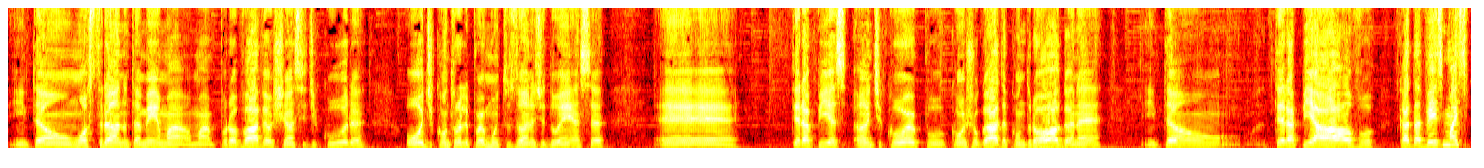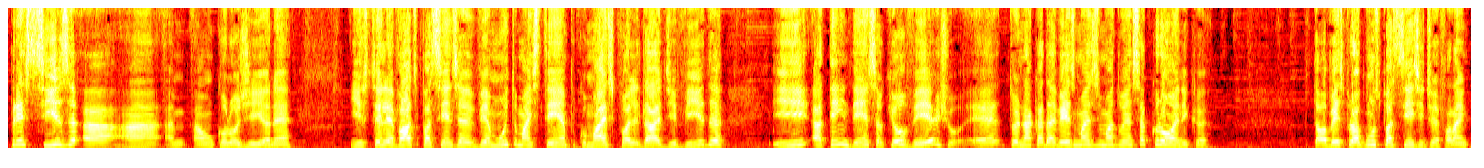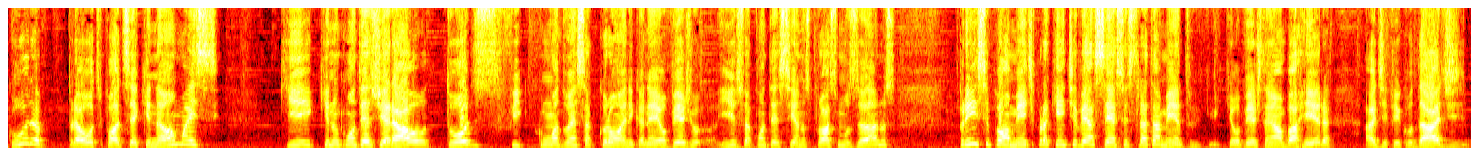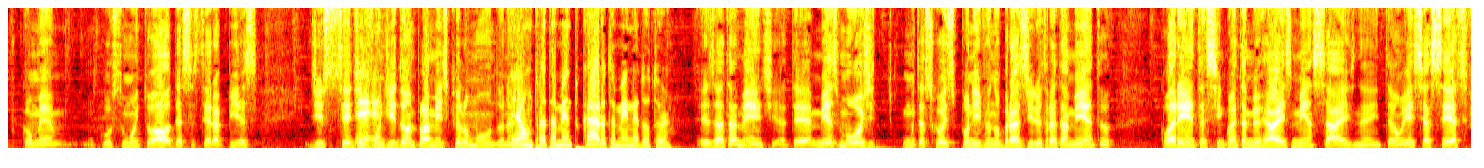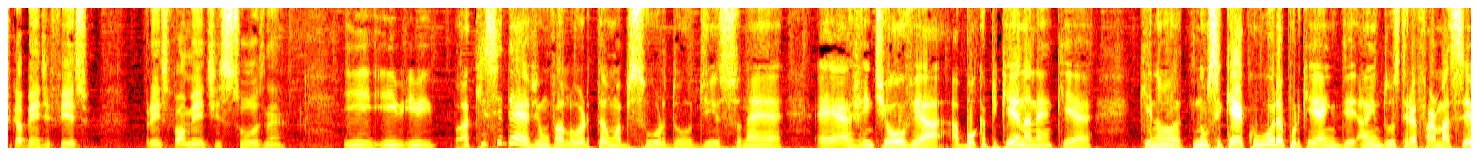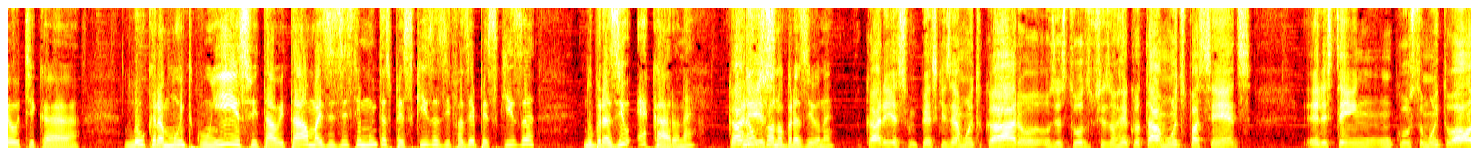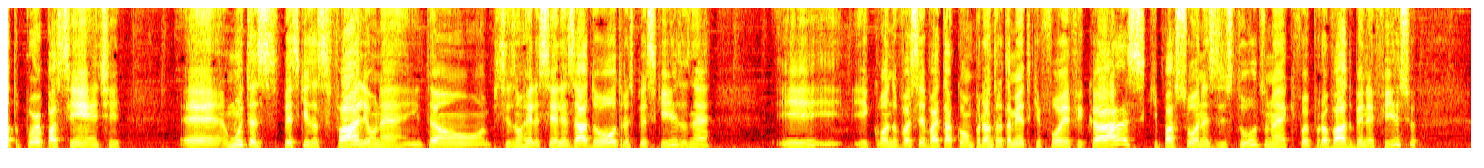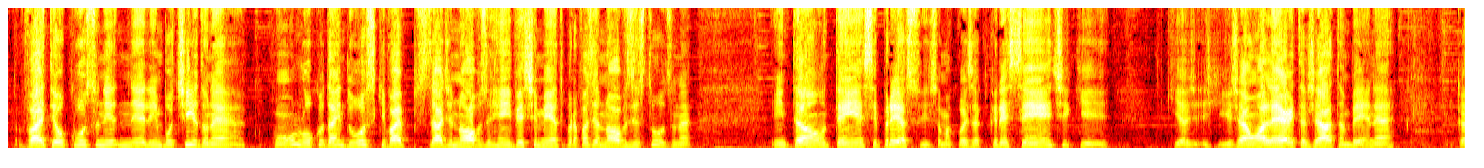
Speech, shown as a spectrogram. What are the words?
Então, mostrando também uma, uma provável chance de cura ou de controle por muitos anos de doença é, terapias anticorpo conjugada com droga, né? Então, terapia-alvo, cada vez mais precisa a, a, a, oncologia, né? Isso tem levado os pacientes a viver muito mais tempo, com mais qualidade de vida, e a tendência, o que eu vejo, é tornar cada vez mais uma doença crônica. Talvez para alguns pacientes a gente vai falar em cura, para outros pode ser que não, mas que, que no contexto geral todos ficam com uma doença crônica, né? Eu vejo isso acontecer nos próximos anos, principalmente para quem tiver acesso a esse tratamento, que eu vejo também uma barreira, a dificuldade, como é um custo muito alto dessas terapias, disso ser é, é. difundido é, amplamente pelo mundo, né? É um tratamento caro também, né, doutor? Exatamente. Até mesmo hoje, muitas coisas disponíveis no Brasil o tratamento, 40, 50 mil reais mensais, né? Então esse acesso fica bem difícil, principalmente SUS, né? E, e, e, a que se deve um valor tão absurdo disso, né? É, a gente ouve a, a boca pequena, né? Que, é, que não, não se quer cura porque a, a indústria farmacêutica lucra muito com isso e tal e tal, mas existem muitas pesquisas e fazer pesquisa no Brasil é caro, né? Caríssimo. Não só no Brasil, né? Caríssimo. Pesquisa é muito caro, os estudos precisam recrutar muitos pacientes, eles têm um custo muito alto por paciente. É, muitas pesquisas falham, né? Então precisam ser realizadas outras pesquisas, né? E, e quando você vai estar tá comprando um tratamento que foi eficaz, que passou nesses estudos, né? Que foi provado benefício, vai ter o custo nele embutido, né? Com o lucro da indústria que vai precisar de novos reinvestimentos para fazer novos estudos, né? Então tem esse preço. Isso é uma coisa crescente que, que, que já é um alerta já também, né?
